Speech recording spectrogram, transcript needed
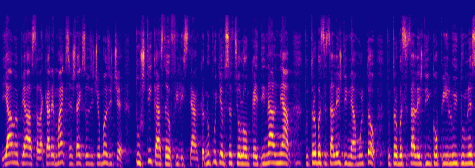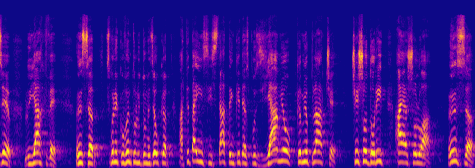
ia-mă pe asta, la care Mike se știa să zice, mă, zice, tu știi că asta e o filisteancă, nu putem să ți-o luăm, că e din alt neam, tu trebuie să-ți alegi din neamul tău, tu trebuie să-ți alegi din copiii lui Dumnezeu, lui Iahve. Însă spune cuvântul lui Dumnezeu că atât a insistat încât a spus, ia-mi eu că mi-o place, ce și-o dorit, aia și-o luat. Însă,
